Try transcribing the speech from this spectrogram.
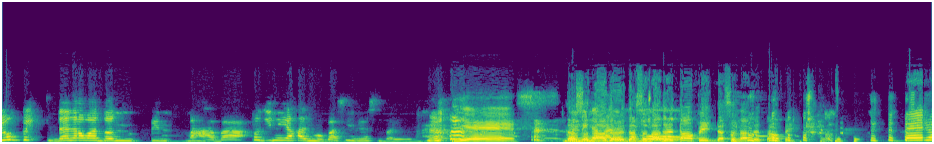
Yung pi- dalawa doon pin- mahaba. Pag iniyakan mo ba, serious ba yun? Yes. That's another that's mo. another topic. That's another topic. Pero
